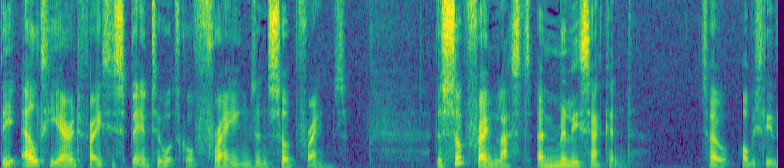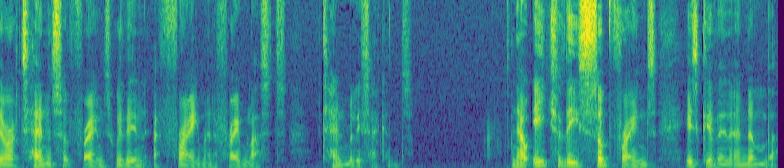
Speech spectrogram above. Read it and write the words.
the LTE air interface is split into what's called frames and subframes. The subframe lasts a millisecond. So obviously there are 10 subframes within a frame and a frame lasts 10 milliseconds. Now each of these subframes is given a number.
